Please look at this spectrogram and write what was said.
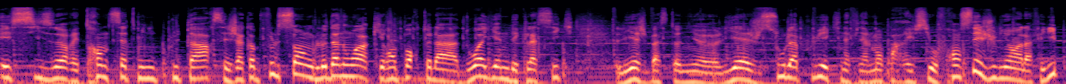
et 6h37 minutes plus tard, c'est Jacob Fulsang, le Danois, qui remporte la doyenne des classiques. Liège-Bastogne-Liège sous la pluie et qui n'a finalement pas réussi au Français Julien Alaphilippe,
